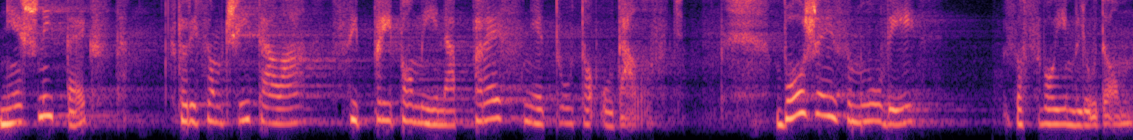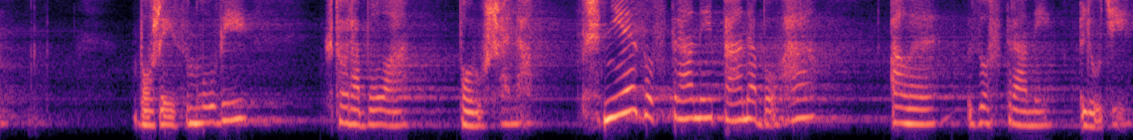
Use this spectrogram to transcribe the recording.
Dnešný text, ktorý som čítala, si pripomína presne túto udalosť. Božej zmluvy so svojim ľudom. Božej zmluvy, ktorá bola porušená. Nie zo strany Pána Boha, ale zo strany ľudí.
